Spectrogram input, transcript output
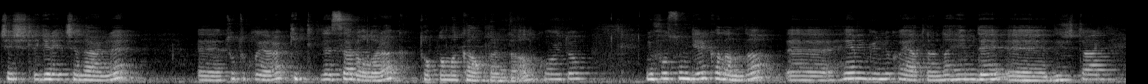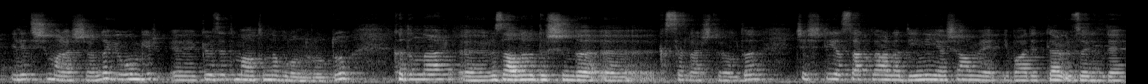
çeşitli gerekçelerle e, tutuklayarak kitlesel olarak toplama kamplarında alıkoydu. Nüfusun geri kalanında e, hem günlük hayatlarında hem de dijital iletişim araçlarında yoğun bir gözetim altında bulunduruldu. Kadınlar rızaları dışında kısırlaştırıldı. Çeşitli yasaklarla dini yaşam ve ibadetler üzerinde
